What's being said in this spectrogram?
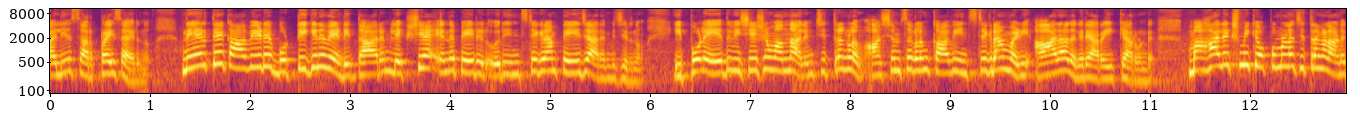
വലിയ സർപ്രൈസ് ആയിരുന്നു നേരത്തെ കാവ്യയുടെ ബൊട്ടീക്കിന് വേണ്ടി താരം ലക്ഷ്യ എന്ന പേരിൽ ഒരു ഇൻസ്റ്റഗ്രാം പേജ് ആരംഭിച്ചിരുന്നു. ഇപ്പോൾ ഏത് വിശേഷം വന്നാലും ചിത്രങ്ങളും ആശംസകളും കാവ്യ ഇൻസ്റ്റഗ്രാം വഴി ആരാധകരെ അറിയിക്കാറുണ്ട്. മഹാലക്ഷ്മിക്കൊപ്പമുള്ള ചിത്രങ്ങളാണ്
